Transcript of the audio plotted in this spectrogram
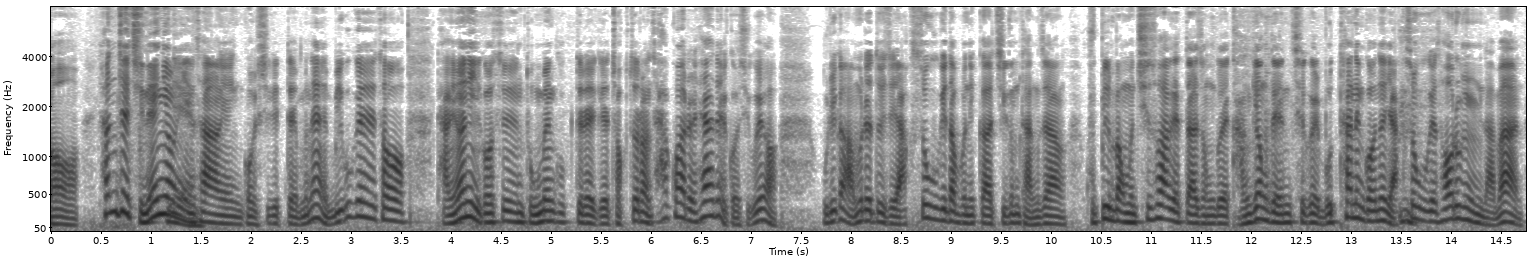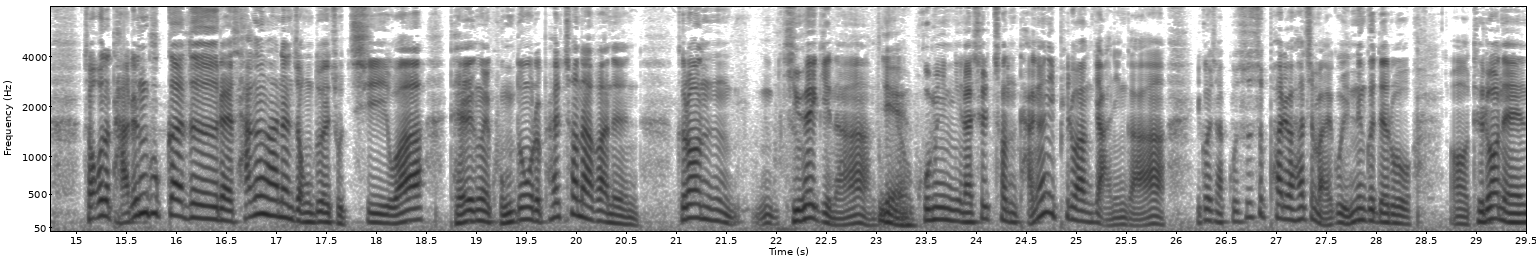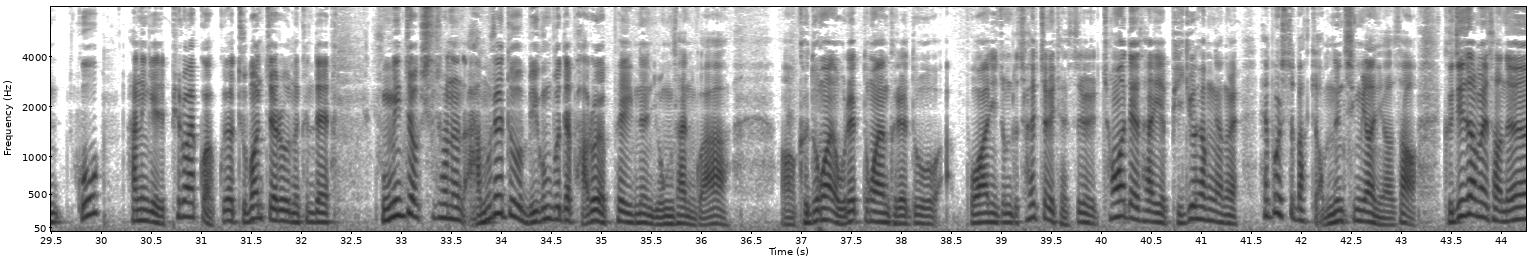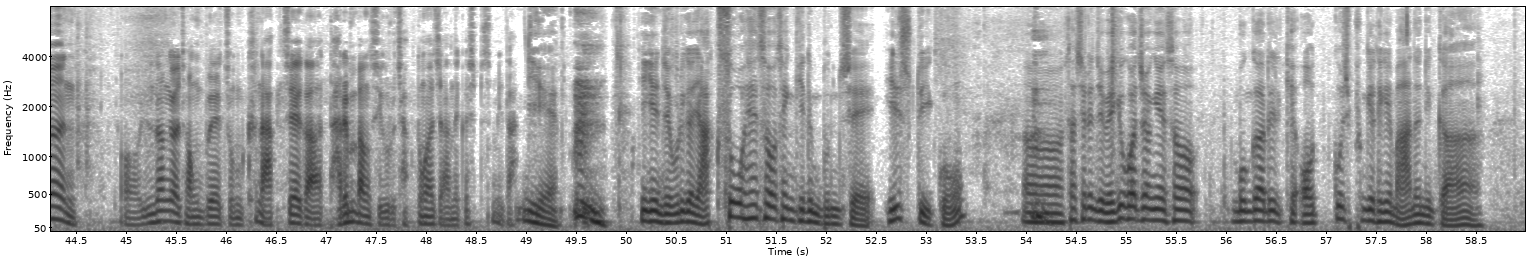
어, 현재 진행형인 네. 사항인 것이기 때문에 미국에서 당연히 이것은 동맹국들에게 적절한 사과를 해야 될 것이고요. 우리가 아무래도 이제 약소국이다 보니까 지금 당장 국빈 방문 취소하겠다 정도의 강경 대응책을 못하는 거는 약소국의 서름입니다만 적어도 다른 국가들에 상응하는 정도의 조치와 대응을 공동으로 펼쳐나가는 그런 기획이나 예. 고민이나 실천 당연히 필요한 게 아닌가. 이걸 자꾸 수습하려 하지 말고 있는 그대로 어, 드러내고 하는 게 필요할 것 같고요. 두 번째로는 근데 국민적 시선은 아무래도 미군 부대 바로 옆에 있는 용산과 어, 그동안 오랫동안 그래도 보안이 좀 더 철저히 됐을 청와대 사이에 비교 형량을 해볼 수밖에 없는 측면이어서 그 지점에서는 어, 윤석열 정부의 좀 큰 악재가 다른 방식으로 작동하지 않을까 싶습니다. 예. 이게 이제 우리가 약소해서 생기는 문제일 수도 있고, 어, 사실은 이제 외교 과정에서 뭔가를 이렇게 얻고 싶은 게 되게 많으니까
